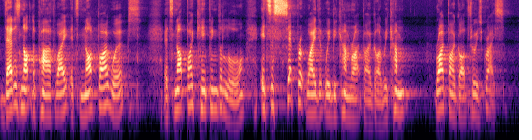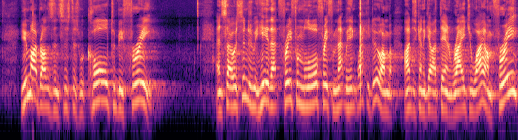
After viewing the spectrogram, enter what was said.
That is not the pathway. It's not by works. It's not by keeping the law. It's a separate way that we become right by God. We come right by God through His grace. You, my brothers and sisters, were called to be free. And so, as soon as we hear that, free from law, free from that, we think, wacky do, I'm, I'm just going to go out there and rage away. I'm free.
